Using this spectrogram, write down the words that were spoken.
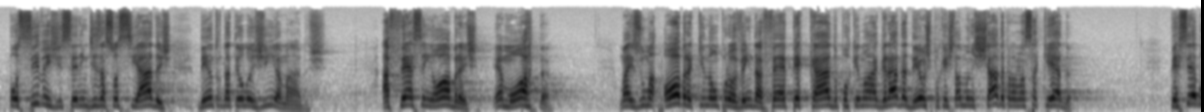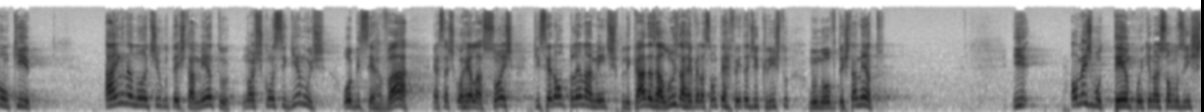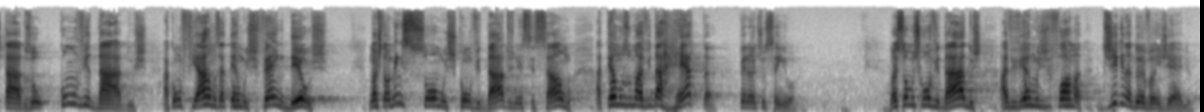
possíveis de serem desassociadas dentro da teologia, amados. A fé sem obras é morta, mas uma obra que não provém da fé é pecado, porque não agrada a Deus, porque está manchada pela nossa queda. Percebam que ainda no Antigo Testamento, nós conseguimos observar essas correlações que serão plenamente explicadas à luz da revelação perfeita de Cristo no Novo Testamento. E, ao mesmo tempo em que nós somos instados ou convidados a confiarmos a termos fé em Deus, nós também somos convidados nesse salmo a termos uma vida reta perante o Senhor. Nós somos convidados a vivermos de forma digna do Evangelho,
